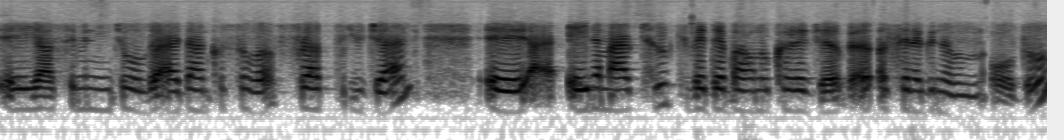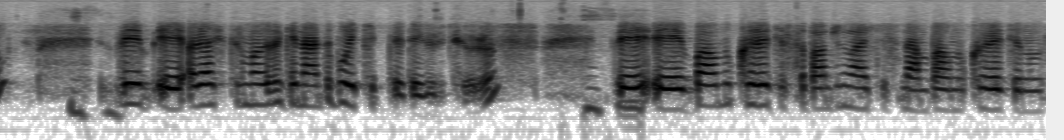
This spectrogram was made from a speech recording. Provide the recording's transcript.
E, Yasemin İnceoğlu, Erden Kasava, Fırat Yücel, e, Eylem Ertürk ve de Banu Karaca ve Asena Günal'ın olduğu. Ve e, araştırmaları genelde bu ekiple de yürütüyoruz. Ve e, Banu Karaca, Sabancı Üniversitesi'nden Banu Karaca'nın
